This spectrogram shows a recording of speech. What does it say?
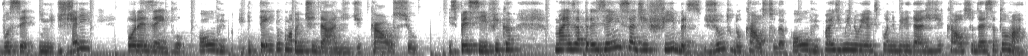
você ingere por exemplo, couve que tem uma quantidade de cálcio específica, mas a presença de fibras junto do cálcio da couve vai diminuir a disponibilidade de cálcio dessa tomada.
